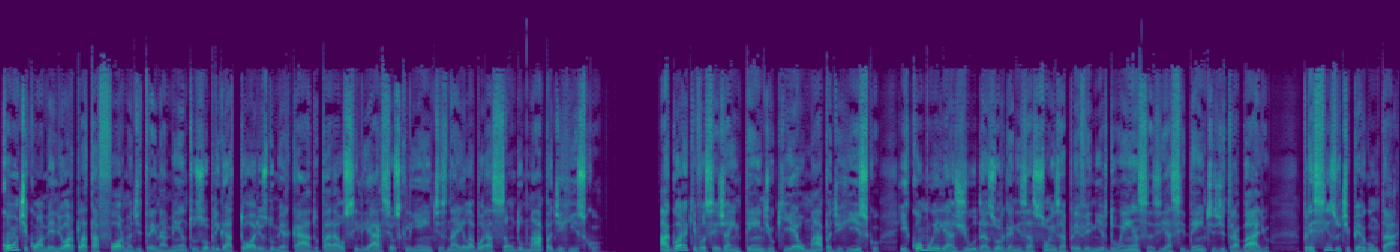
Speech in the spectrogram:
Conte com a melhor plataforma de treinamentos obrigatórios do mercado para auxiliar seus clientes na elaboração do mapa de risco. Agora que você já entende o que é o mapa de risco e como ele ajuda as organizações a prevenir doenças e acidentes de trabalho, preciso te perguntar:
